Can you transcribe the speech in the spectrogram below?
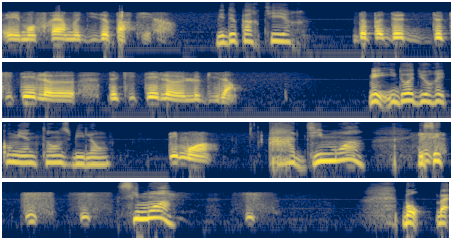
et mon frère me dit de partir, Mais de partir. de, de, de quitter, le, de quitter le, le bilan. Mais il doit durer combien de temps ce bilan? Six mois. Ah, dix mois. Et c'est six, six, six mois? Bon, bah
